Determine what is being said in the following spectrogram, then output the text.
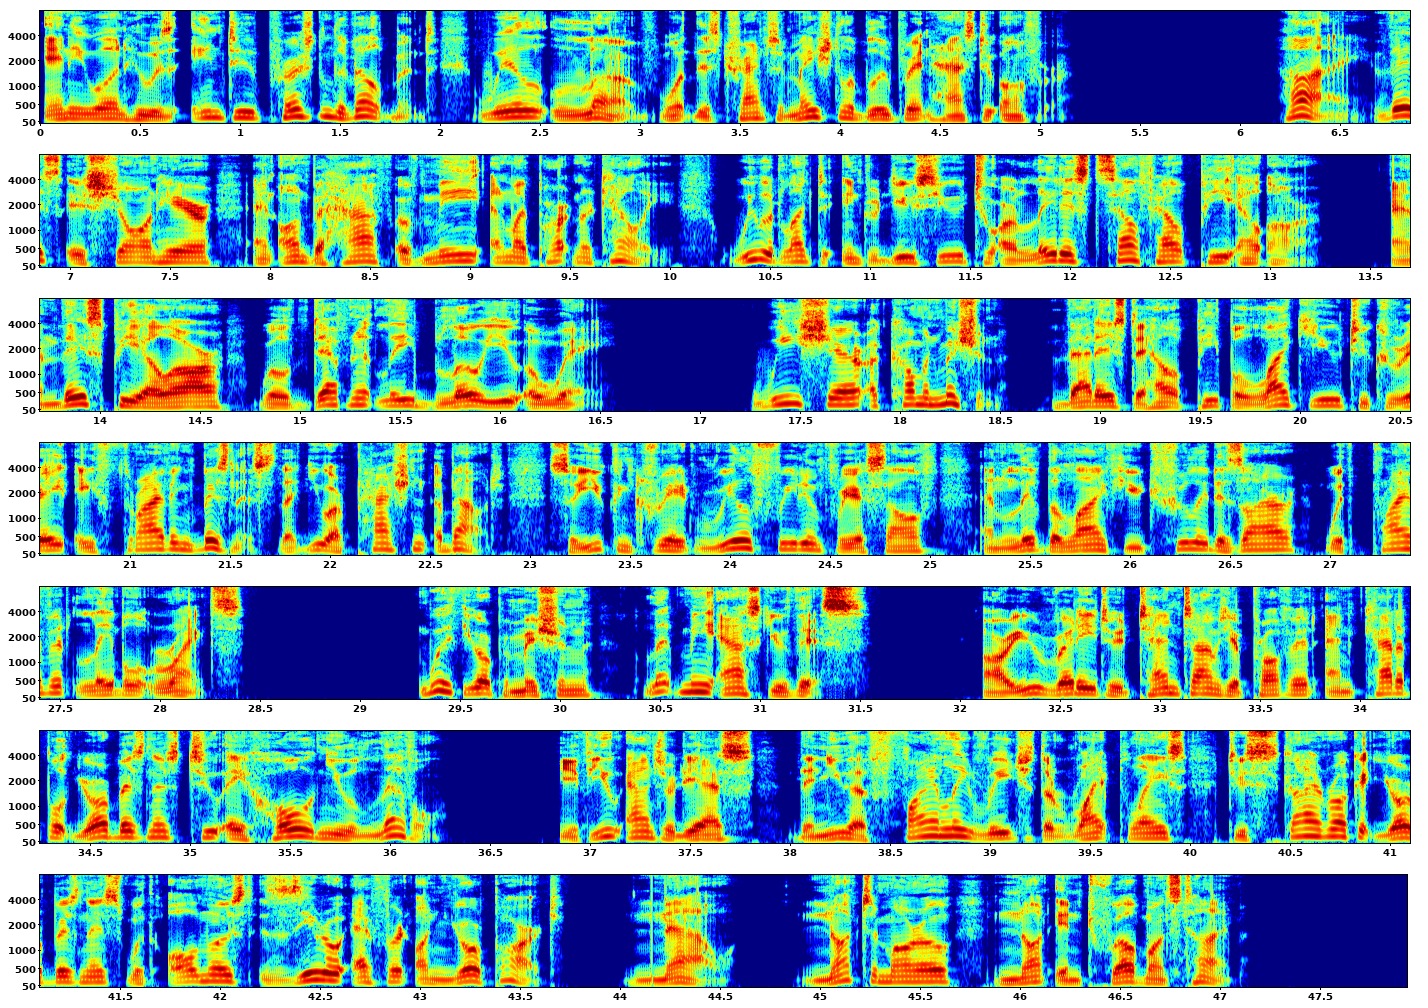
Anyone who is into personal development will love what this transformational blueprint has to offer. Hi, this is Shaun here, and on behalf of me and my partner Cally, we would like to introduce you to our latest self help PLR. And this PLR will definitely blow you away. We share a common mission that is to help people like you to create a thriving business that you are passionate about so you can create real freedom for yourself and live the life you truly desire with private label rights. With your permission, let me ask you this. Are you ready to 10 times your profit and catapult your business to a whole new level? If you answered yes, then you have finally reached the right place to skyrocket your business with almost zero effort on your part. Now, not tomorrow, not in 12 months' time.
